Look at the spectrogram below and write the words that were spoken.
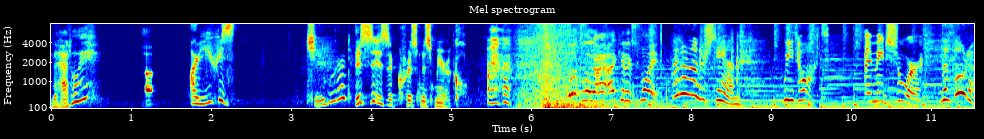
Natalie? Are you his G word? This is a Christmas miracle. look, look, I, I can explain. I don't understand. We talked. I made sure. The photo.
